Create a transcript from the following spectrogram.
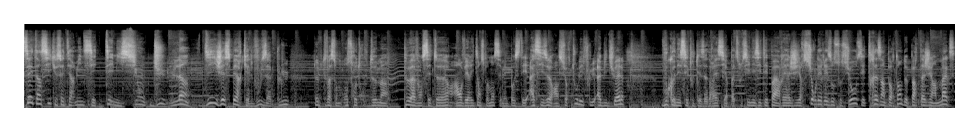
C'est ainsi que se termine cette émission du lundi. J'espère qu'elle vous a plu. De toute façon, on se retrouve demain peu avant 7h. En vérité, en ce moment, c'est même posté à 6h sur tous les flux habituels. Vous connaissez toutes les adresses, il n'y a pas de souci, n'hésitez pas à réagir sur les réseaux sociaux, c'est très important de partager un max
